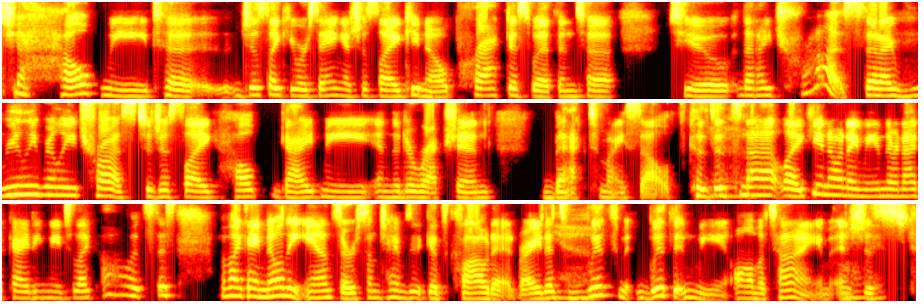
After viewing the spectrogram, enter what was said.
to help me to just like you were saying it's just like you know practice with and to to that I trust, that I really, really trust to just like help guide me in the direction back to myself. Cause yeah. it's not like, you know what I mean? They're not guiding me to like, oh, it's this. I'm like, I know the answer. Sometimes it gets clouded, right? It's yeah. with within me all the time. It's Always. just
